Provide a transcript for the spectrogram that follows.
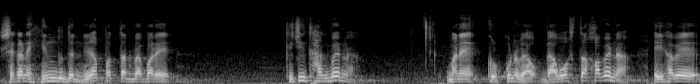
সেখানে হিন্দুদের নিরাপত্তার ব্যাপারে কিছুই থাকবে না। মানে কোনো ব্যবস্থা হবে না। এইভাবে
